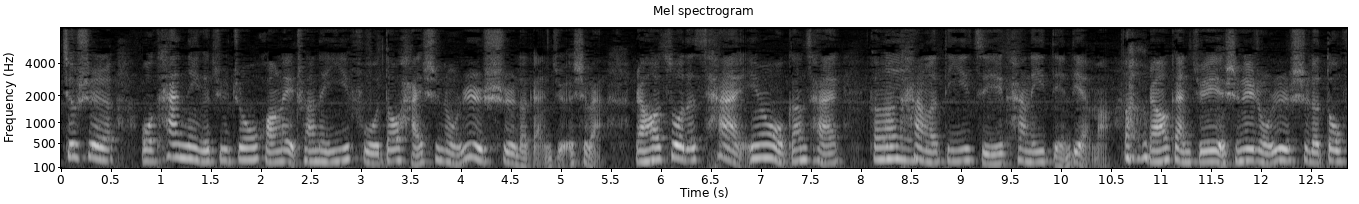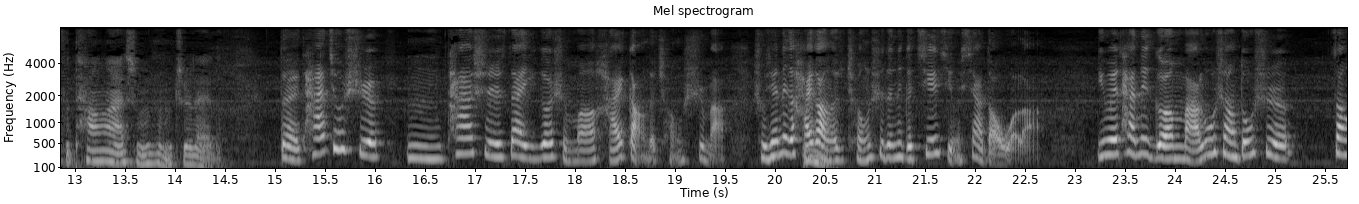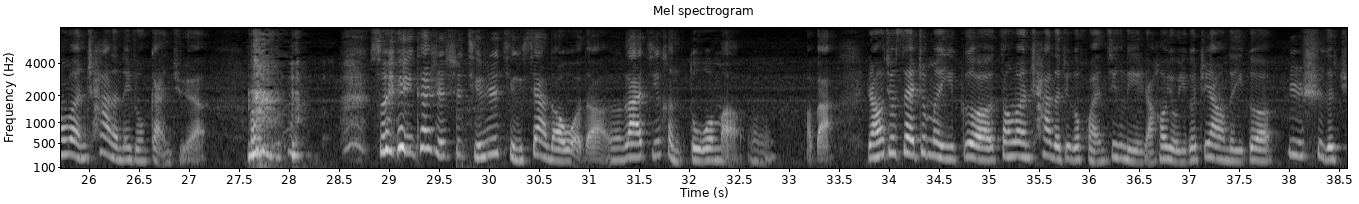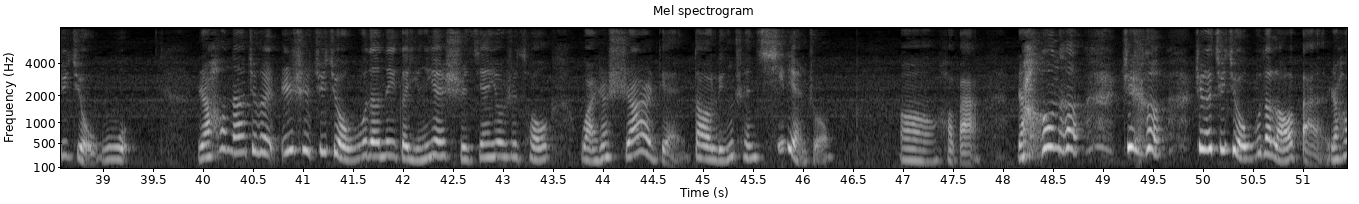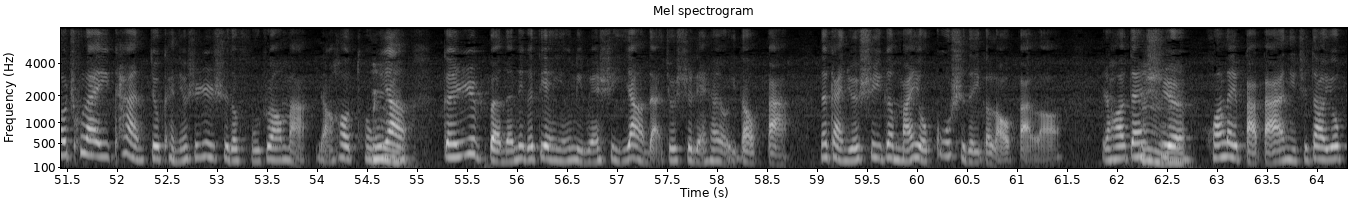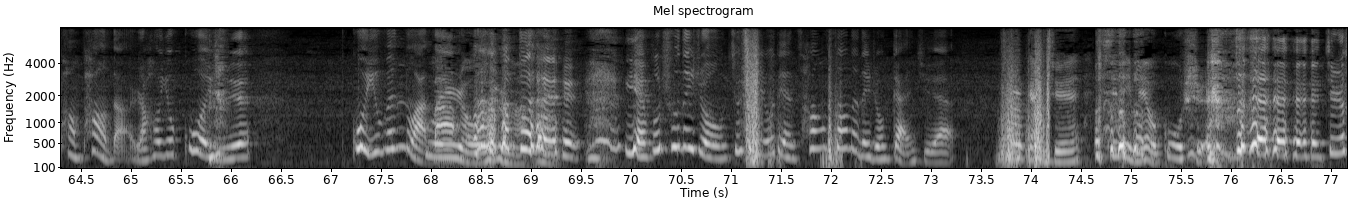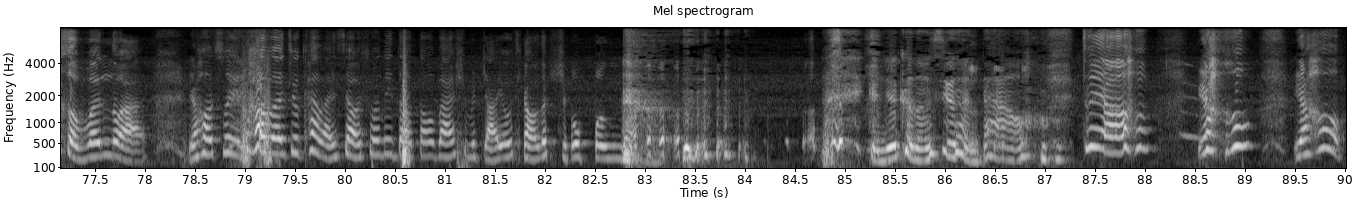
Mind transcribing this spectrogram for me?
就是我看那个剧中黄磊穿的衣服都还是那种日式的感觉，是吧？然后做的菜，因为我刚才。刚刚看了第一集，看了一点点嘛，然后感觉也是那种日式的豆腐汤啊，什么什么之类的。对，它就是，嗯，它是在一个什么海港的城市嘛。首先，那个海港的城市的那个街景吓到我了，因为它那个马路上都是脏乱差的那种感觉，所以一开始是其实挺吓到我的，垃圾很多嘛，嗯。好吧，然后就在这么一个脏乱差的这个环境里，然后有一个这样的一个日式的居酒屋，然后呢，这个日式居酒屋的那个营业时间又是从晚上十二点到凌晨七点钟，嗯，好吧，然后呢，这个这个居酒屋的老板，然后出来一看，就肯定是日式的服装嘛，然后同样跟日本的那个电影里面是一样的，就是脸上有一道疤，那感觉是一个蛮有故事的一个老板了。然后，但是黄磊爸爸，你知道又胖胖的，然后又过于 过于温暖吧？温柔 对，演不出那种就是有点沧桑的那种感觉，就是感觉心里没有故事。对，就是很温暖。然后，所以他们就开玩笑说，那道刀疤是不是炸油条的时候崩的？感觉可能性很大哦。对啊，然后，然后。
